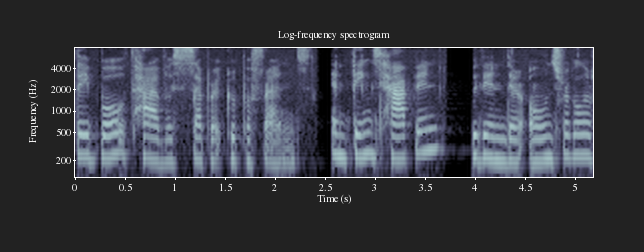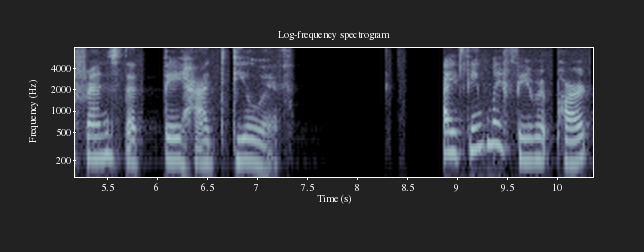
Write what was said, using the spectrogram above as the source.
they both have a separate group of friends and things happen within their own circle of friends that they had to deal with. I think my favorite part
